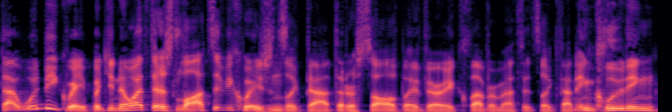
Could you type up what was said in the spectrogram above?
that would be great. But you know what? There's lots of equations like that that are solved by very clever methods like that, including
